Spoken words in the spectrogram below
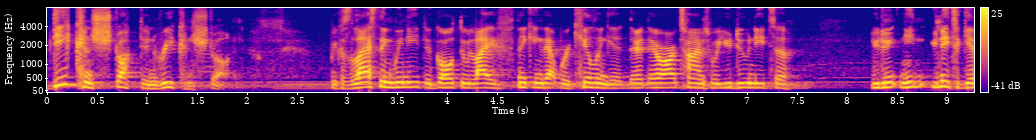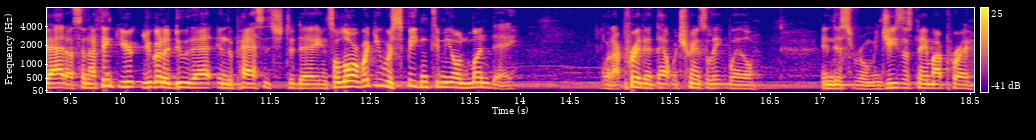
deconstruct and reconstruct. Because the last thing we need to go through life thinking that we're killing it, there, there are times where you do need to. You, need, you need to get at us. And I think you're, you're going to do that in the passage today. And so, Lord, what you were speaking to me on Monday, Lord, I pray that that would translate well in this room. In Jesus' name I pray.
